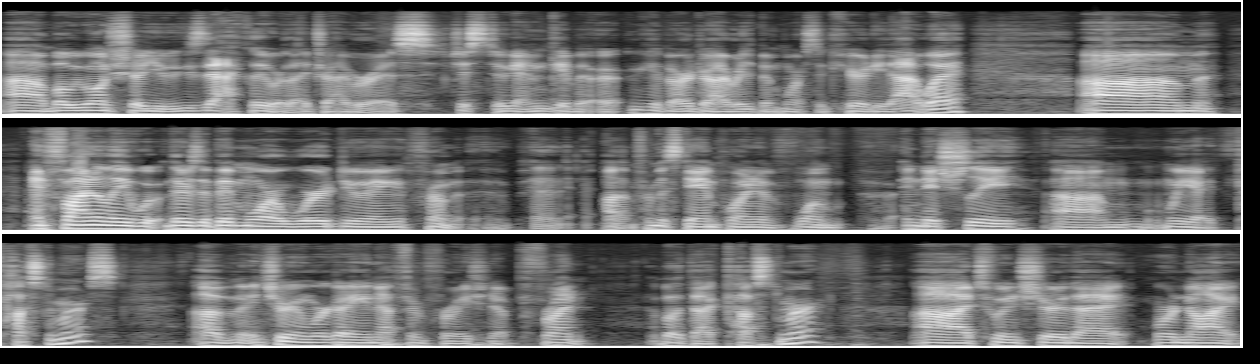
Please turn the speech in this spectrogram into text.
uh, but we won't show you exactly where that driver is. Just to again give it, give our drivers a bit more security that way. Um, and finally, there's a bit more we're doing from uh, from a standpoint of when initially um, when we get customers. of ensuring we're getting enough information up front about that customer uh, to ensure that we're not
